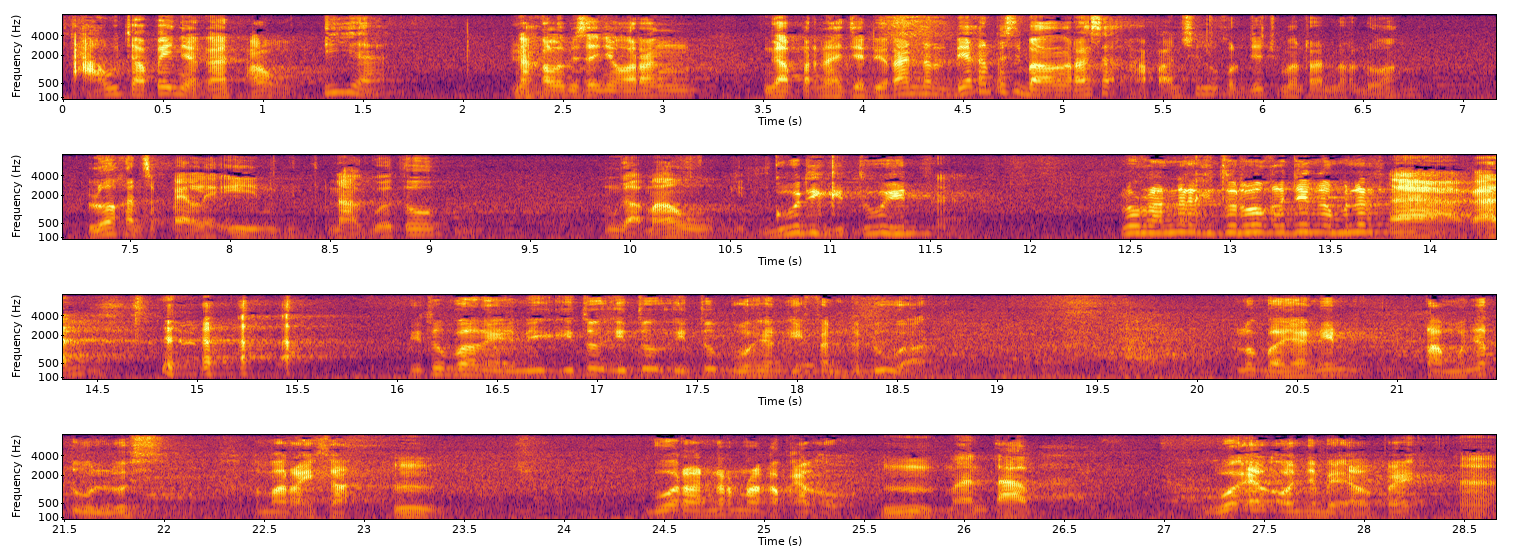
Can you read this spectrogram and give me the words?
tahu capeknya kan Tahu. iya nah kalau misalnya orang nggak pernah jadi runner dia kan pasti bakal ngerasa apaan sih lu kerja cuma runner doang lu akan sepelein gitu nah gue tuh nggak mau gitu Gue digituin. Lo runner gitu doang kerja nggak bener. nah kan Itu bang ya, di- itu itu itu gue yang event kedua. Lo bayangin tamunya tulus sama Raisa. hmm, Gue runner merangkap LO. hmm, mantap Gue LO nya BLP. nah,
